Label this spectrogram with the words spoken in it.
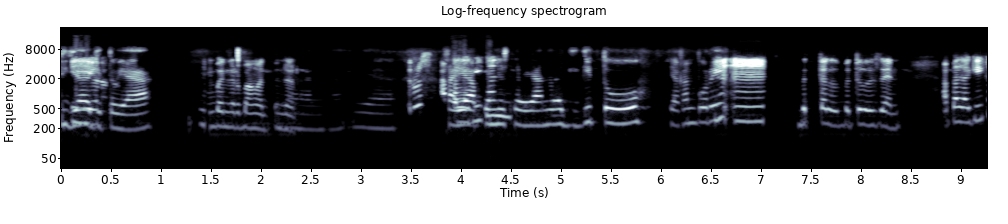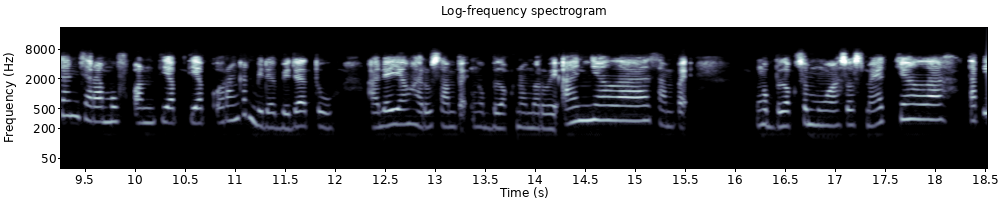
dia Iya. gitu ya. Bener banget, bener. Nah, iya. Terus Kayak kan, penyesuaian lagi gitu, ya kan, Puri? Mm-mm, betul, betul Zen. Apalagi kan cara move on tiap-tiap orang kan beda-beda tuh. Ada yang harus sampai ngeblok nomor WA-nya lah, sampai ngeblok semua sosmednya lah. Tapi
